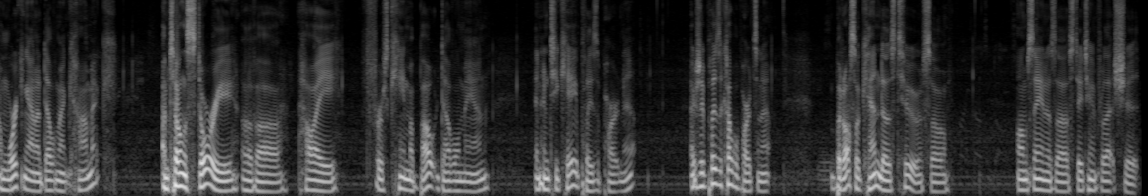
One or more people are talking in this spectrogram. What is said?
I'm working on a Devilman comic. I'm telling the story of uh, how I first came about Devilman, and MTK plays a part in it. Actually, plays a couple parts in it, but also Ken does too. So all I'm saying is, uh, stay tuned for that shit.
